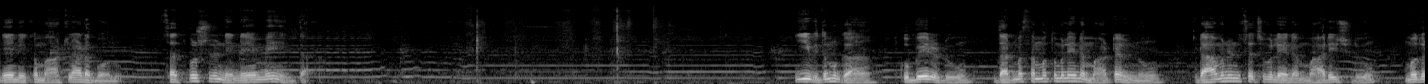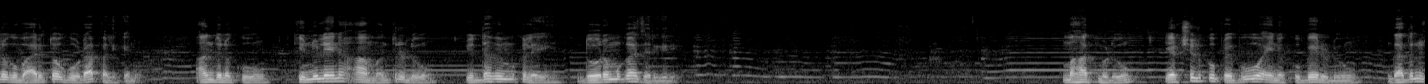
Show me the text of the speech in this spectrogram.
నేను ఇక మాట్లాడబోను. సత్పురుషుల నిర్ణయమే ఇంత. ఈ విధముగా కుబేరుడు ధర్మసమ్మతములైన మాటలను రావణుని సచివులైన మారీషుడు మొదలగు వారితో కూడా పలికెను. అందులకు కిన్నులైన ఆ మంత్రులు యుద్ధ విముఖులై దూరముగా జరిగిరి. మహాత్ముడు యక్షులకు ప్రభువు అయిన కుబేరుడు గదను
